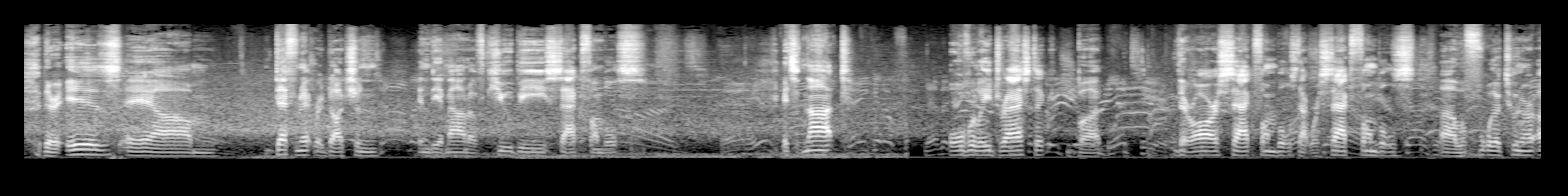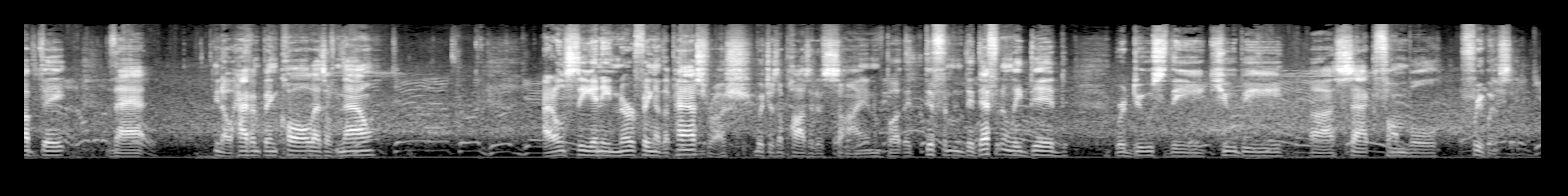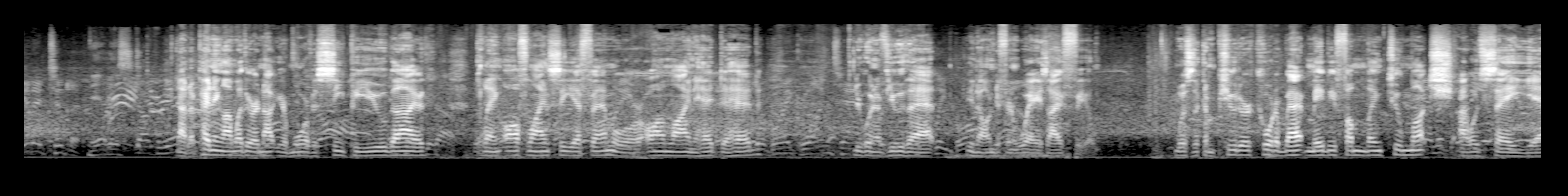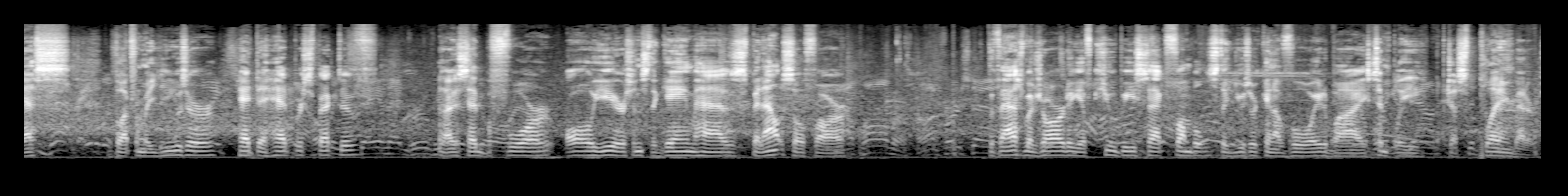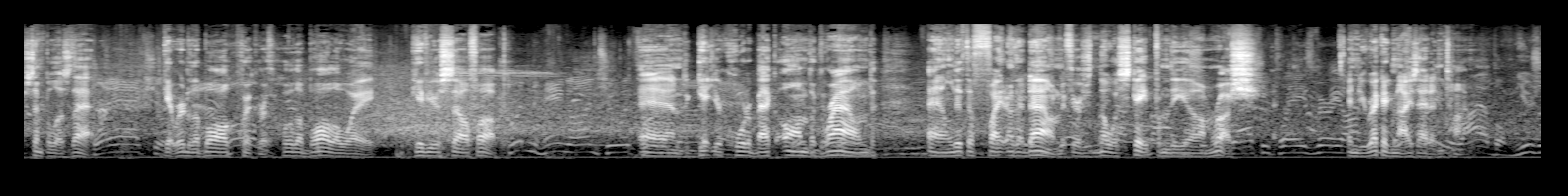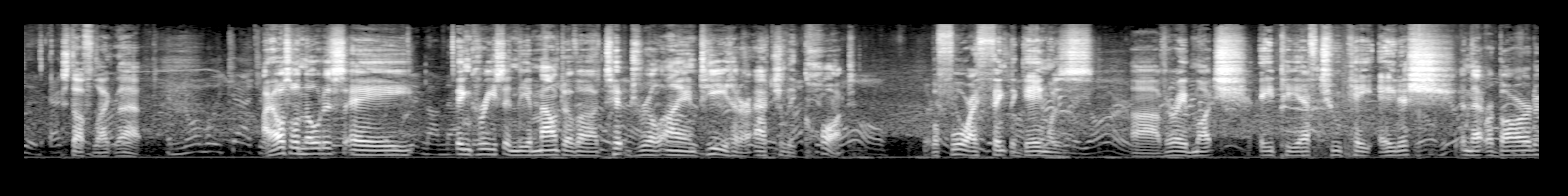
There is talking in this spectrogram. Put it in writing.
there is a um, definite reduction in the amount of QB sack fumbles. It's not overly drastic, but there are sack fumbles that were sack fumbles uh, before the tuner update that you know haven't been called as of now. I don't see any nerfing of the pass rush, which is a positive sign, but they, definitely, they definitely did reduce the QB uh, sack fumble frequency. Now, depending on whether or not you're more of a CPU guy playing offline CFM or online head-to-head, -head, you're going to view that, you know, in different ways, I feel. Was the computer quarterback maybe fumbling too much? I would say yes, but from a user head-to-head -head perspective, as I said before, all year since the game has been out so far, the vast majority of QB sack fumbles the user can avoid by simply just playing better. Simple as that. Get rid of the ball quicker, throw the ball away, give yourself up, and get your quarterback on the ground and live the fight another down if there's no escape from the um, rush. And you recognize that in time. Stuff like that. I also notice a increase in the amount of uh, tip drill INTs that are actually caught. Before, I think the game was uh, very much APF 2K8-ish in that regard,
